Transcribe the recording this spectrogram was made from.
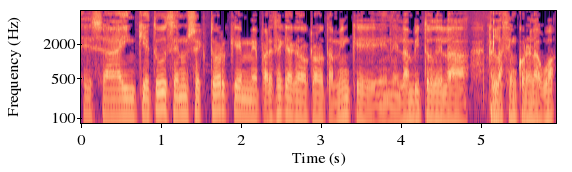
esa inquietud en un sector que me parece que ha quedado claro también que en el ámbito de la relación con el agua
